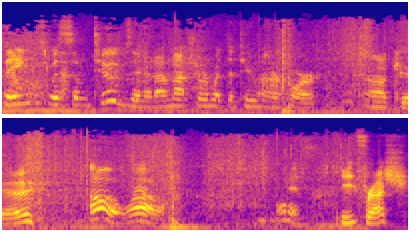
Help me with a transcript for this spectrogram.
things with some tubes in it. I'm not sure what the tubes are for. Okay. Oh, wow. What is Eat fresh.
